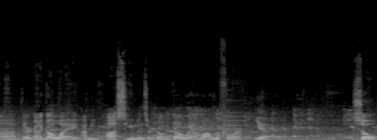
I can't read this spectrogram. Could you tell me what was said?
uh, they're going to go away. I mean, us humans are going to go away long before. Yeah. So,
